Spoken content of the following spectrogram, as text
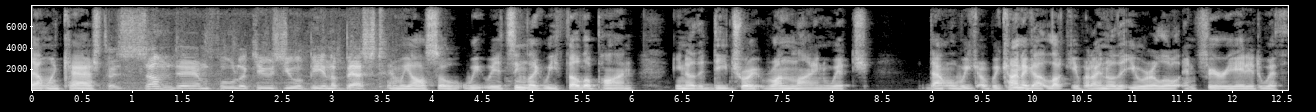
That one cashed. Because some damn fool accused you of being the best. And we also, we, we, it seemed like we fell upon, you know, the Detroit run line, which that one we, we kind of got lucky, but I know that you were a little infuriated with,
